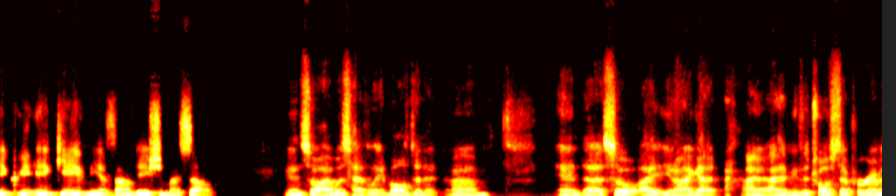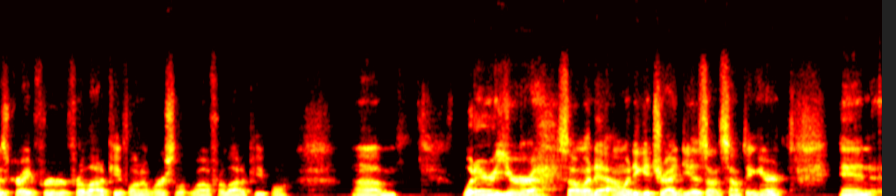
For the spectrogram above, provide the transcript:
it, it gave me a foundation myself and so I was heavily involved in it. Um, and uh, so I, you know, I got, I, I mean, the 12 step program is great for, for a lot of people and it works well for a lot of people. Um, what are your, so I wanted to, I wanted to get your ideas on something here. And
